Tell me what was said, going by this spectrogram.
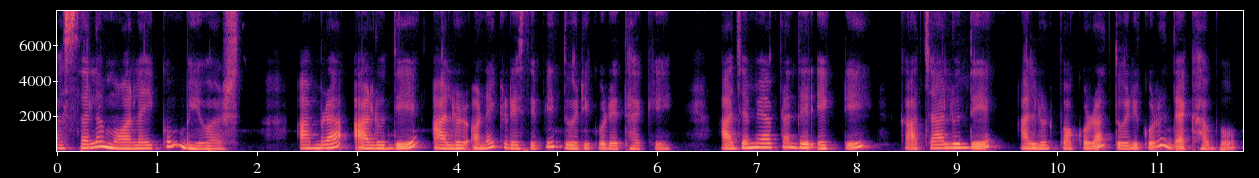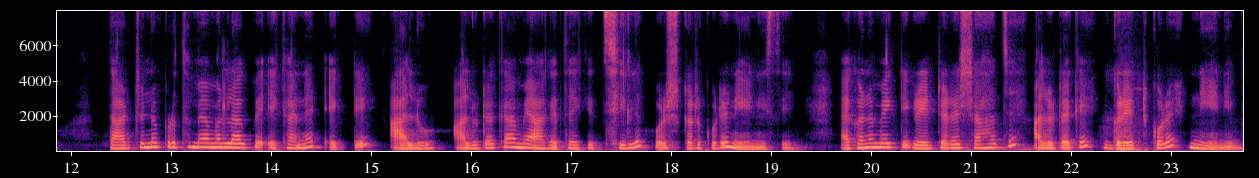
আসসালামু আলাইকুম ভিউয়ার্স। আমরা আলু দিয়ে আলুর অনেক রেসিপি তৈরি করে থাকি। আজ আমি আপনাদের একটি কাঁচা আলু দিয়ে আলুর পকোড়া তৈরি করে দেখাবো। তার জন্য প্রথমে আমার লাগবে এখানে একটি আলু। আলুটাকে আমি আগে থেকে ছিলে পরিষ্কার করে নিয়ে নিছি। এখন আমি একটি গ্রেটারের সাহায্যে আলুটাকে গ্রেট করে নিয়ে নিব।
